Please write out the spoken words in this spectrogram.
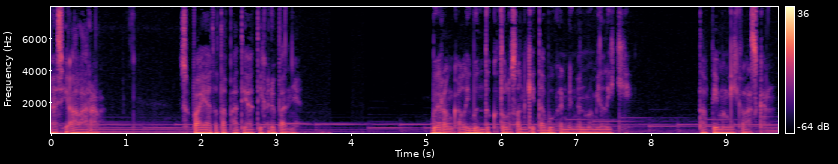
ngasih alarm, supaya tetap hati-hati ke depannya. Barangkali bentuk ketulusan kita bukan dengan memiliki, tapi mengikhlaskan.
